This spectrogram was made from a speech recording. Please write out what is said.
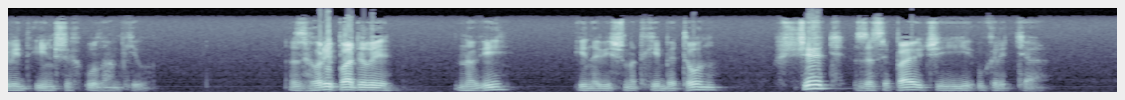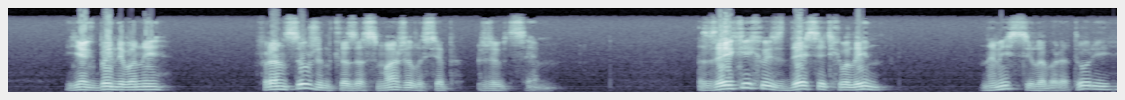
від інших уламків. Згори падали нові і нові шматки бетону, вщеть засипаючи її укриття. Якби не вони, француженка засмажилася б живцем. За якихось десять хвилин на місці лабораторії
